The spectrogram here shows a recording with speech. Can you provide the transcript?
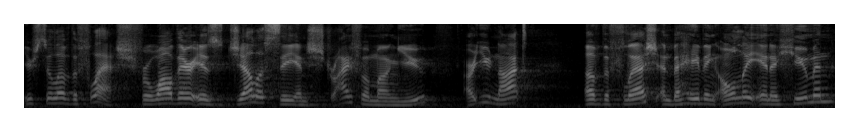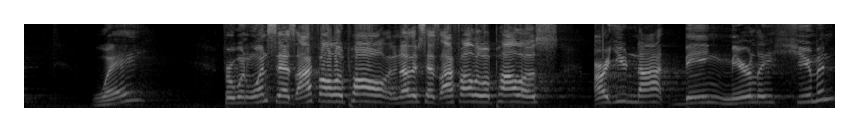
you're still of the flesh. For while there is jealousy and strife among you, are you not of the flesh and behaving only in a human way? For when one says, I follow Paul, and another says, I follow Apollos, are you not being merely human?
